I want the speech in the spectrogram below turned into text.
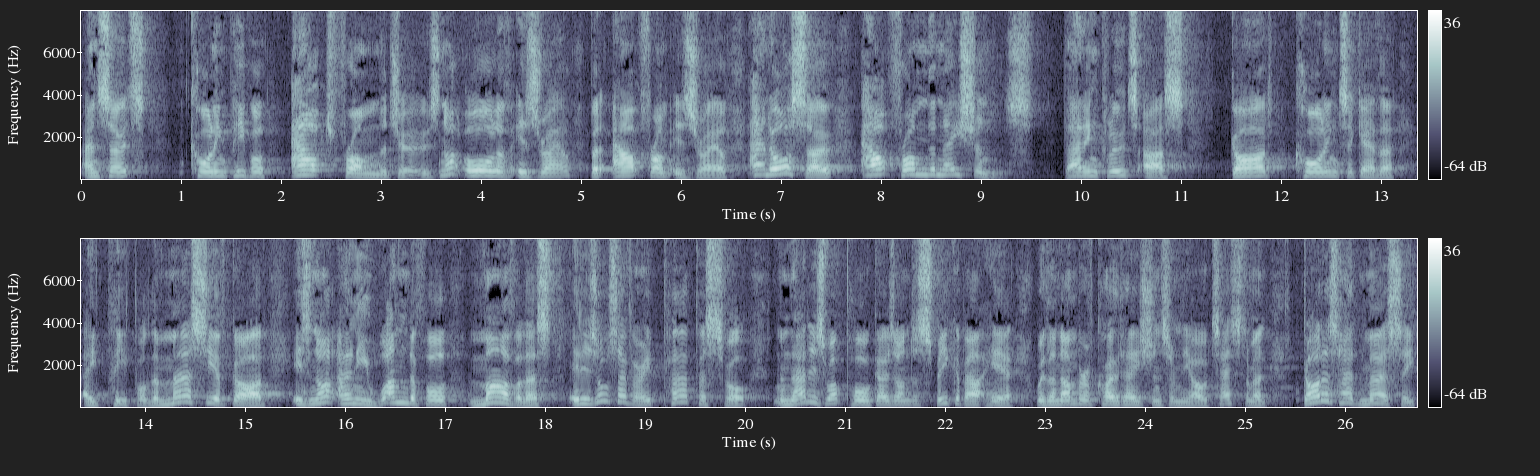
And so it's calling people out from the Jews, not all of Israel, but out from Israel, and also out from the nations. That includes us. God calling together a people. The mercy of God is not only wonderful, marvelous, it is also very purposeful. And that is what Paul goes on to speak about here with a number of quotations from the Old Testament. God has had mercy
